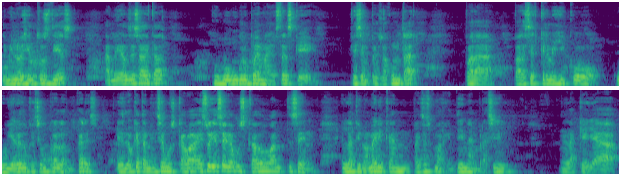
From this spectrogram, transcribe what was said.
de 1910, a mediados de esa década, hubo un grupo de maestras que, se empezó a juntar para, para hacer que en México hubiera educación para las mujeres. Es lo que también se buscaba, eso ya se había buscado antes en, Latinoamérica, en países como Argentina, en Brasil, en la que ya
